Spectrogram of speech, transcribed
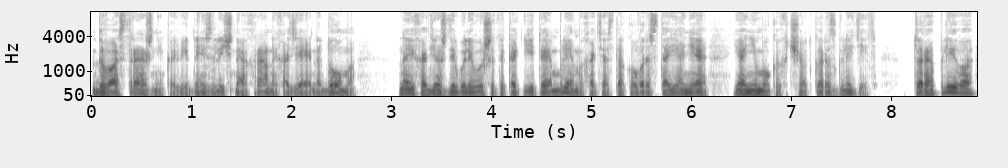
Два стражника, видно из личной охраны хозяина дома, на их одежде были вышиты какие-то эмблемы, хотя с такого расстояния я не мог их четко разглядеть, торопливо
